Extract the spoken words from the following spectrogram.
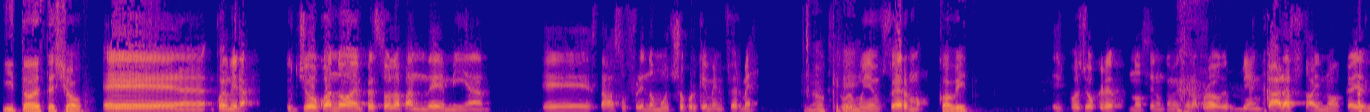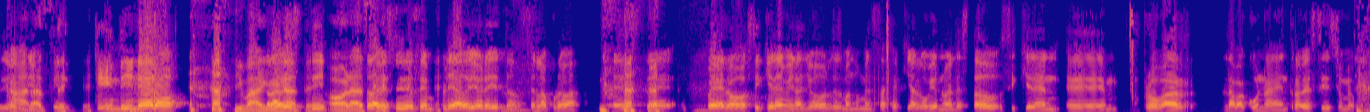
Y todo este show. Eh, pues mira, yo cuando empezó la pandemia, eh, estaba sufriendo mucho porque me enfermé. Okay. Estuve muy enfermo. COVID. Y pues yo creo, no sé, nunca me hice la prueba, bien caras, ay no, cállate, caras, sí. sin, dinero. Imagínate, ahora sí. estoy desempleado y ahora ya tengo que hacer la prueba. Este, pero si quieren, mira, yo les mando un mensaje aquí al gobierno del estado, si quieren eh, probar la vacuna en travestis, yo me apunto,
